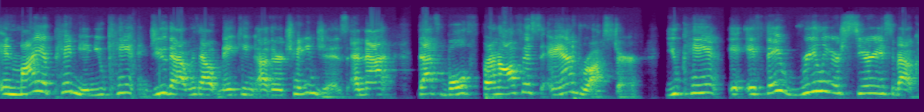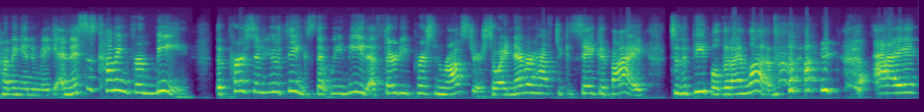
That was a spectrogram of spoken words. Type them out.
in my opinion, you can't do that without making other changes, and that that's both front office and roster. You can't if they really are serious about coming in and making. And this is coming from me, the person who thinks that we need a thirty-person roster, so I never have to say goodbye to the people that I love. I I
